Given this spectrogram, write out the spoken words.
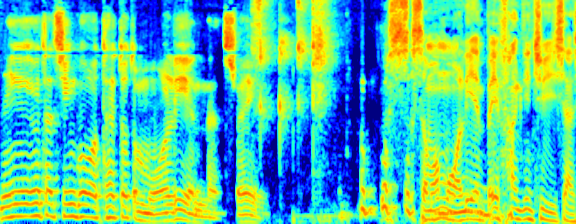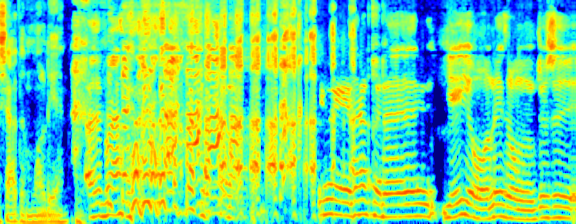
因为他经过太多的磨练了，所以什么磨练？被放进去一下下的磨练。因为他可能也有那种就是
